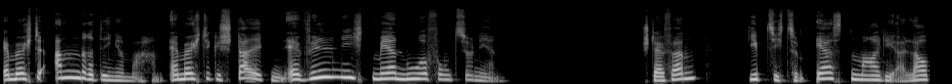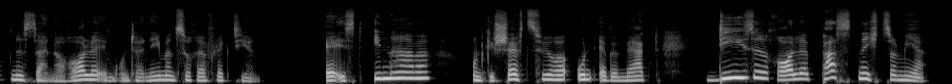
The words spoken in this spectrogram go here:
Er möchte andere Dinge machen, er möchte gestalten, er will nicht mehr nur funktionieren. Stefan gibt sich zum ersten Mal die Erlaubnis, seine Rolle im Unternehmen zu reflektieren. Er ist Inhaber und Geschäftsführer und er bemerkt, diese Rolle passt nicht zu mir.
